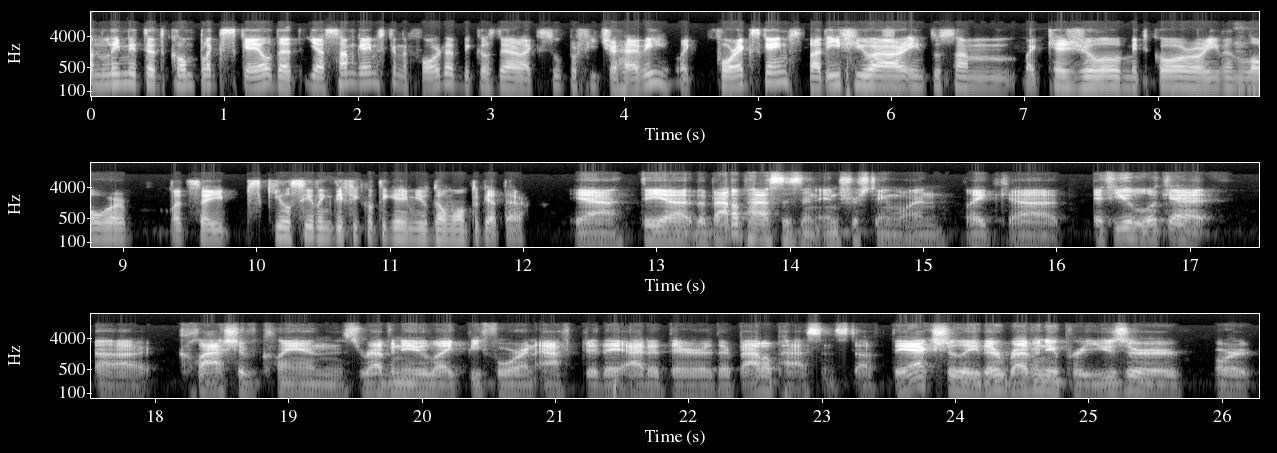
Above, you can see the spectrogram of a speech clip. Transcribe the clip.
unlimited complex scale that yeah some games can afford it because they're like super feature heavy like 4x games. But if you are into some like casual mid-core or even lower let's say skill ceiling difficulty game you don't want to get there. Yeah the uh, the battle pass is an interesting one. Like uh, if you look at uh, Clash of Clans revenue like before and after they added their their battle pass and stuff. They actually their revenue per user or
